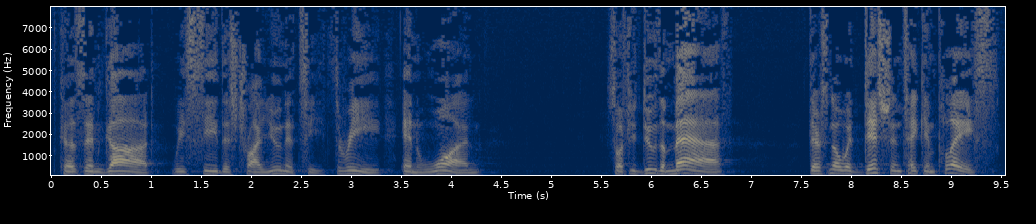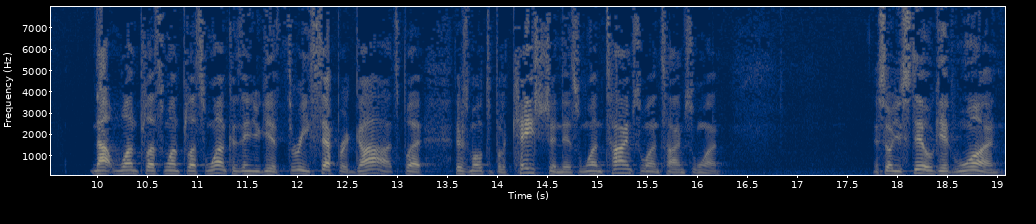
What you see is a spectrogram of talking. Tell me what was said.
Because in God, we see this triunity, three in one, so if you do the math, there's no addition taking place. Not one plus one plus one, because then you get three separate gods, but there's multiplication. It's one times one times one. And so you still get one.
